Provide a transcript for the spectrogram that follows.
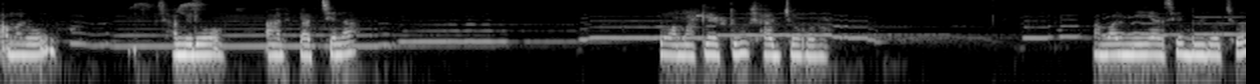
আমারও স্বামীরও আর পাচ্ছে না। তো আমাকে একটু সাহায্য করো। আমার মেয়ে আছে দুই বছর।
